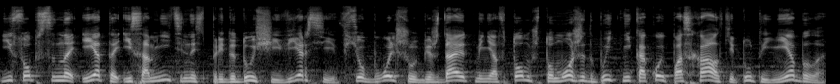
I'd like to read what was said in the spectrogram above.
И, собственно, это и сомнительность предыдущей версии все больше убеждают меня в том, что может быть никакой пасхалки тут и не было.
